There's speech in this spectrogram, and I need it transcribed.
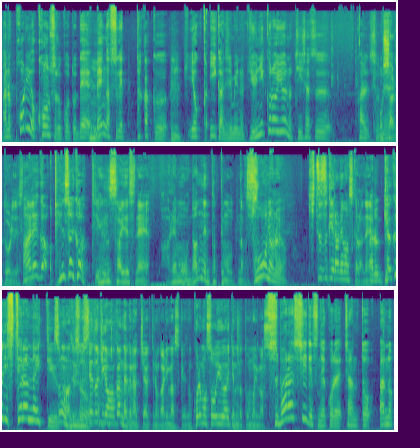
あの、ポリをコンすることで、面がすげえ高く、よっか、いい感じに見える。のって、ユニクロ U の T シャツからですよね。おっしゃる通りですねあれが、天才かっていう。天才ですね。あれもう何年経っても、なんかすそうなのよ。着続けられますからね。あの、逆に捨てらんないっていう。そうなんですよ。捨て時が分かんなくなっちゃうっていうのがありますけれども、これもそういうアイテムだと思います。素晴らしいですね、これ、ちゃんと。あの、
